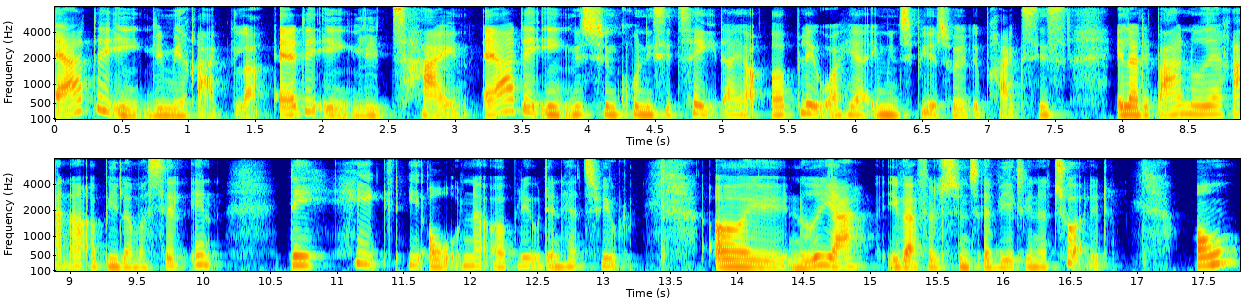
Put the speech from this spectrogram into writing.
er det egentlig mirakler? Er det egentlig tegn? Er det egentlig synkroniciteter, jeg oplever her i min spirituelle praksis? Eller er det bare noget, jeg render og bilder mig selv ind? Det er helt i orden at opleve den her tvivl. Og øh, noget, jeg i hvert fald synes er virkelig naturligt. Og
